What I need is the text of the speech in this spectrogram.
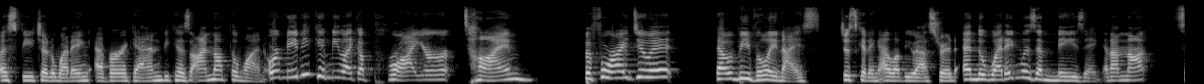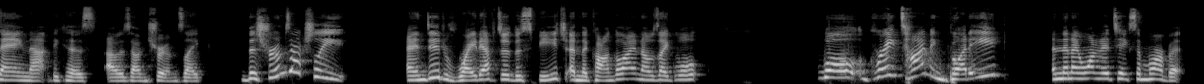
a speech at a wedding ever again because I'm not the one. Or maybe give me like a prior time before I do it. That would be really nice. Just kidding. I love you, Astrid. And the wedding was amazing. And I'm not saying that because I was on shrooms. Like the shrooms actually ended right after the speech and the conga line. I was like, well, well, great timing, buddy. And then I wanted to take some more, but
